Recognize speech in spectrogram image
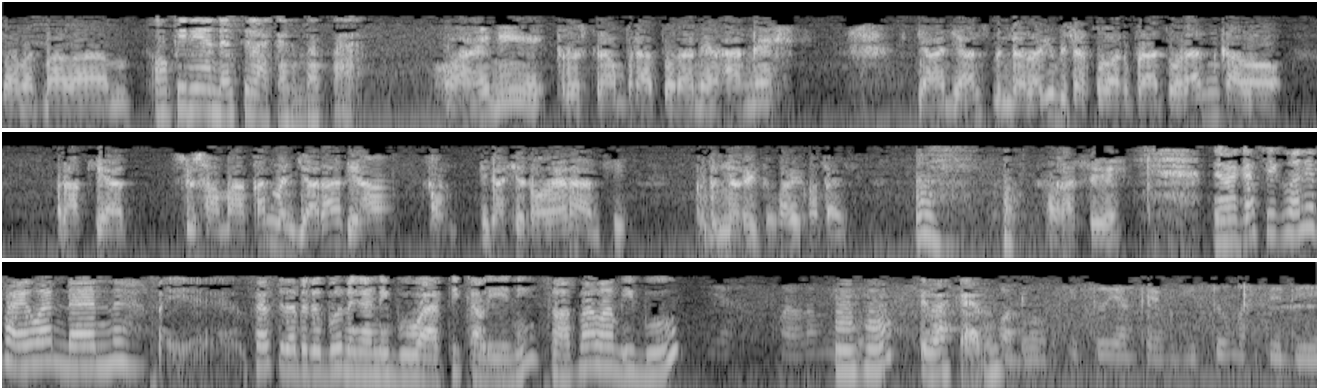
Selamat malam. Opini Anda silakan Bapak. Wah ini terus terang peraturan yang aneh. Jangan-jangan sebentar lagi bisa keluar peraturan kalau rakyat susah makan menjara dia dikasih toleransi benar itu wali kotanya Hmm. terima kasih Terima kasih kembali Pak Iwan dan saya, saya sudah terhubung dengan Ibu Wati kali ini. Selamat malam Ibu. malam Mhm, silahkan. Waduh, itu yang kayak begitu mesti di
